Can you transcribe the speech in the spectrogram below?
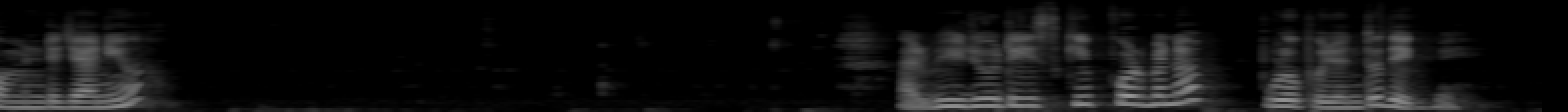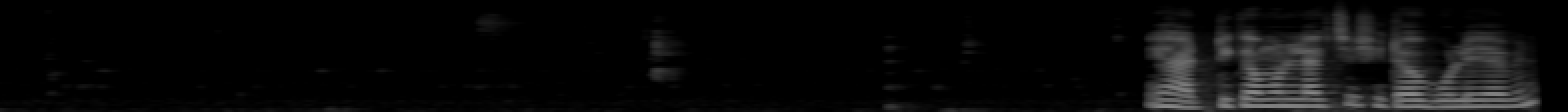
কমেন্টে জানিও। আর ভিডিওটি স্কিপ করবে না, পুরো পর্যন্ত দেখবে। এই হারটি কেমন লাগছে সেটাও বলে যাবেন।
